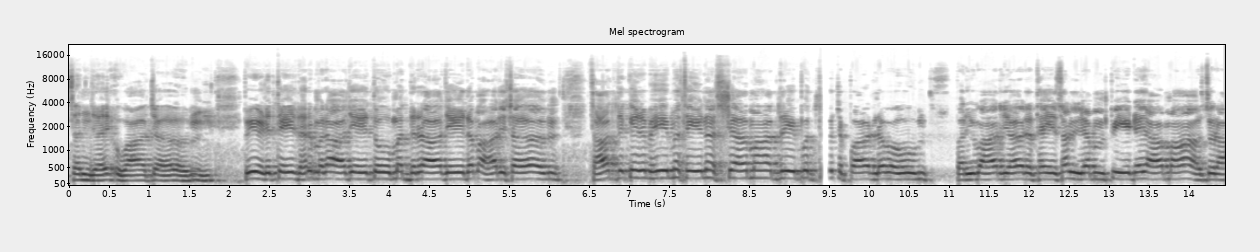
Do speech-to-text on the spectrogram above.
संजय उवाच, पीड़िते धर्मराजे तो मद्राजे नमहर्ष सात्विकीर्भीमसेन माद्रीपुत्र पांडव परिवार रथ शल्यम पीड़या मासुरा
